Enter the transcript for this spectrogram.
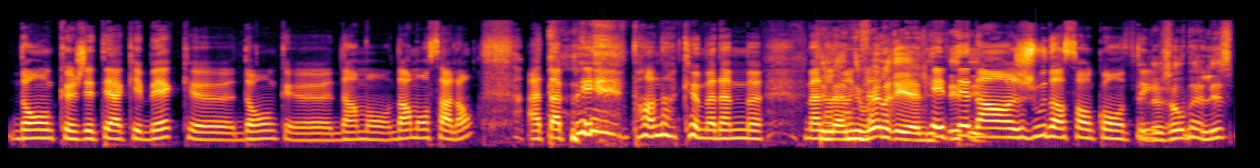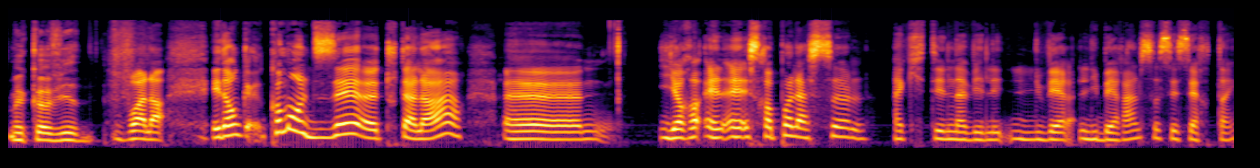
Donc, euh, j'étais à Québec, euh, donc euh, dans, mon, dans mon salon, à taper pendant que Madame, Madame la nouvelle réalité était dans joue dans son comté. le journalisme COVID. Voilà. Et donc, comme on le disait euh, tout à l'heure, euh, il y aura, elle ne sera pas la seule à quitter le navire li- libér- libéral, ça c'est certain.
